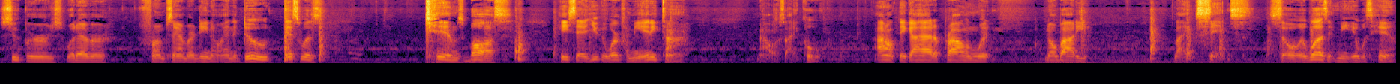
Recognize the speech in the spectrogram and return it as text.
supers, whatever, from San Bernardino. And the dude, this was Tim's boss. He said, You can work for me anytime. And I was like, Cool. I don't think I had a problem with nobody like since. So it wasn't me, it was him.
